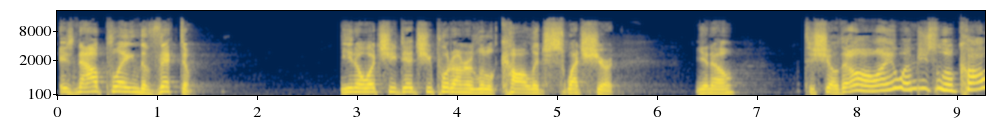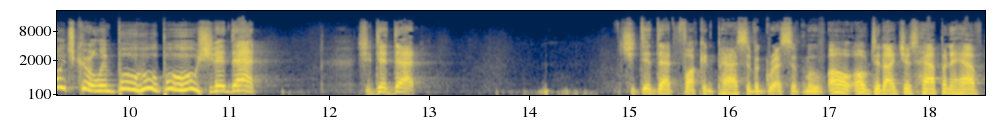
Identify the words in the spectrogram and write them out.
is now playing the victim. You know what she did? She put on her little college sweatshirt, you know, to show that, oh, I, am just a little college girl and boo hoo, boo hoo. She did that. She did that. She did that fucking passive aggressive move. Oh, oh, did I just happen to have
